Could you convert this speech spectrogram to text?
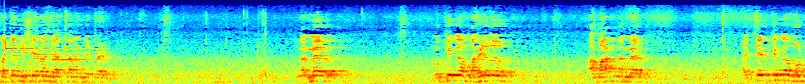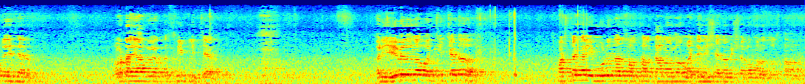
మద్య నిషేధం చేస్తానని చెప్పాడు. నమ్మారు. ముఖ్యంగా మహిళలు ఆ మాట నమ్మారు. అత్యధికంగా ఓట్లు వేశారు నూట యాభై ఒక్క సీట్లు ఇచ్చారు. మరి ఏ విధంగా వంచాడో స్పష్టంగా ఈ మూడున్నర సంవత్సరాల కాలంలో మద్య నిషేధం విషయంలో మనం చూస్తా ఉన్నాం.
